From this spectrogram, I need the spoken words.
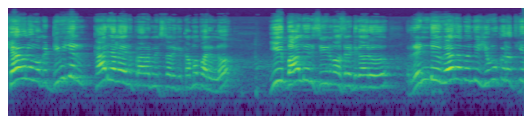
కేవలం ఒక డివిజన్ కార్యాలయాన్ని ప్రారంభించడానికి కమ్మపాలెంలో ఈ బాలినేని శ్రీనివాసరెడ్డి గారు రెండు వేల మంది యువకులకి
